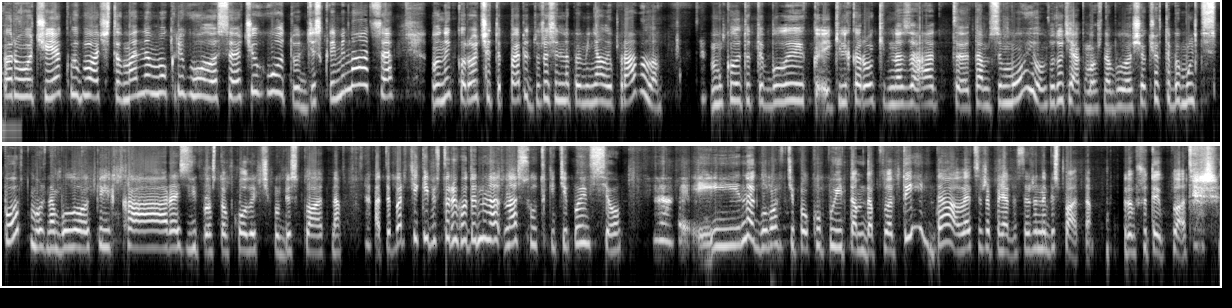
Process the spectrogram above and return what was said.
Коротше, як ви бачите, в мене мокрі волоси. А чого тут? Дискримінація. Вони, коротше, тепер дуже сильно поміняли правила. Ми коли тут були кілька років назад е, там зимою, то тут як можна було? Що якщо в тебе мультиспорт, можна було кілька разів просто входити типу, безплатно. А тепер тільки півтори години на, на сутки, типу, і все. І ну, якби можна типу, купити там да платити, да, але це вже понятно, це вже не безплатно, тому що ти платиш.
